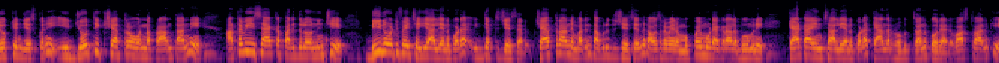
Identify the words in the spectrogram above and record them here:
జోక్యం చేసుకుని ఈ జ్యోతి క్షేత్రం ఉన్న ప్రాంతాన్ని అటవీ శాఖ పరిధిలో నుంచి డీనోటిఫై చేయాలి అని కూడా విజ్ఞప్తి చేశారు. క్షేత్రాన్ని మరింత అభివృద్ధి చేసేందుకు అవసరమైన ముప్పై మూడు ఎకరాల భూమిని కేటాయించాలి అని కూడా కేంద్ర ప్రభుత్వాన్ని కోరారు. వాస్తవానికి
